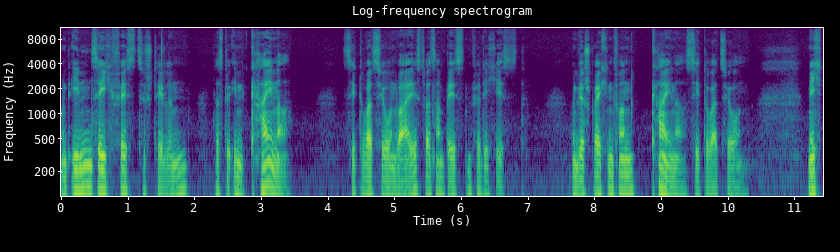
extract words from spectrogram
und in sich festzustellen, dass du in keiner Situation weißt, was am besten für dich ist. Und wir sprechen von keiner Situation. Nicht,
